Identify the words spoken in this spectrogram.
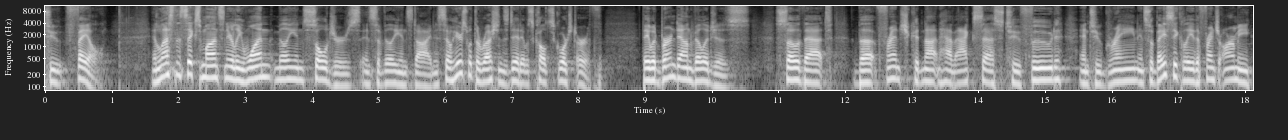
to fail. In less than six months, nearly one million soldiers and civilians died. And so here's what the Russians did it was called scorched earth. They would burn down villages so that the French could not have access to food and to grain. And so basically, the French army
